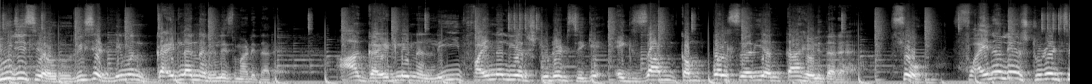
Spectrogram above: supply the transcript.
ಯು ಜಿ ಸಿ ಅವರು ರೀಸೆಂಟ್ಲಿ ಒಂದು ಗೈಡ್ಲೈನ್ನ ರಿಲೀಸ್ ಮಾಡಿದ್ದಾರೆ. ಆ ಗೈಡ್ಲೈನಲ್ಲಿ ಫೈನಲ್ ಇಯರ್ ಸ್ಟೂಡೆಂಟ್ಸಿಗೆ ಎಕ್ಸಾಮ್ ಕಂಪಲ್ಸರಿ ಅಂತ ಹೇಳಿದ್ದಾರೆ. ಸೊ ಫೈನಲ್ ಇಯರ್ ಸ್ಟೂಡೆಂಟ್ಸ್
